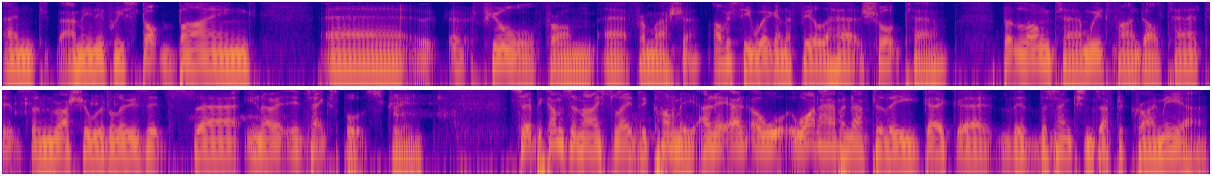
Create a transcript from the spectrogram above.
and I mean, if we stop buying uh, fuel from uh, from Russia, obviously we're going to feel the hurt short term, but long term we'd find alternatives, and Russia would lose its uh, you know its export stream. So it becomes an isolated economy. And, and what happened after the, uh, uh, the, the sanctions after Crimea?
